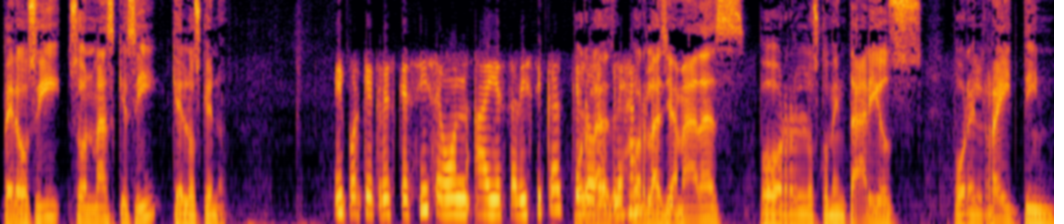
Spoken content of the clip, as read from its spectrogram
pero sí son más que sí que los que no. ¿Y por qué crees que sí, según hay estadísticas que Por lo las, reflejan? por las llamadas, por los comentarios, por el rating.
